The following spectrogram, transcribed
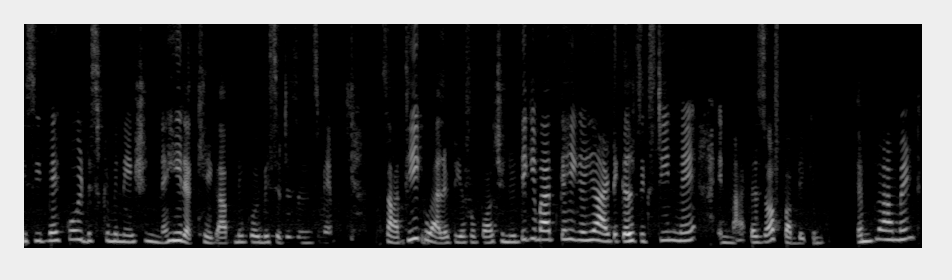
किसी में कोई डिस्क्रिमिनेशन नहीं रखेगा अपने कोई भी सिटीजन में। साथ ही इक्वालिटी ऑफ़ अपॉर्चुनिटी की बात कही गई है आर्टिकल 16 में in matters of public employment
